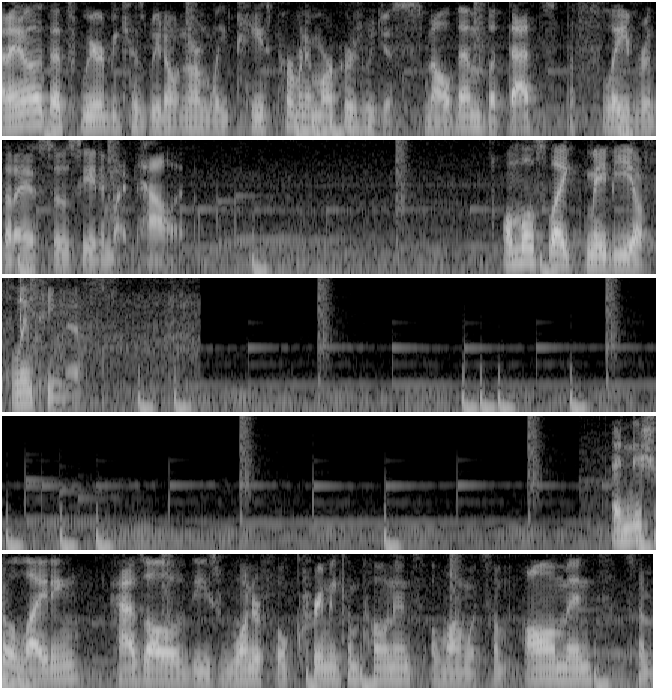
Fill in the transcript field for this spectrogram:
And I know that that's weird because we don't normally taste permanent markers, we just smell them, but that's the flavor that I associate in my palate. Almost like maybe a flintiness. Initial lighting has all of these wonderful creamy components along with some almond, some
